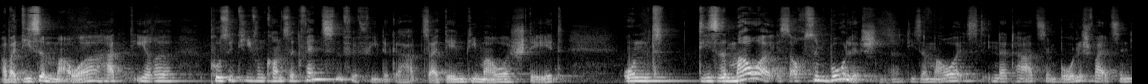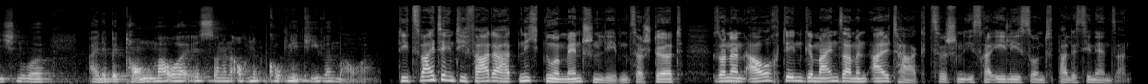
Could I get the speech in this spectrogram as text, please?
Aber diese Mauer hat ihre positiven Konsequenzen für viele gehabt, seitdem die Mauer steht. Und diese Mauer ist auch symbolisch. Ne? Diese Mauer ist in der Tat symbolisch, weil sie nicht nur eine Betonmauer ist, sondern auch eine kognitive Mauer. Die zweite Intifada hat nicht nur Menschenleben zerstört, sondern auch den gemeinsamen Alltag zwischen Israelis und Palästinensern.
